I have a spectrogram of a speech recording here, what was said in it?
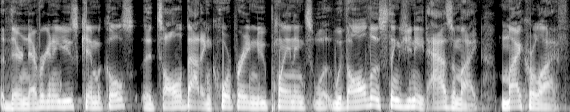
They're never going to use chemicals. It's all about incorporating new plantings with, with all those things you need azomite, microlife,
